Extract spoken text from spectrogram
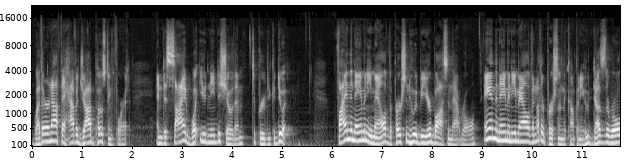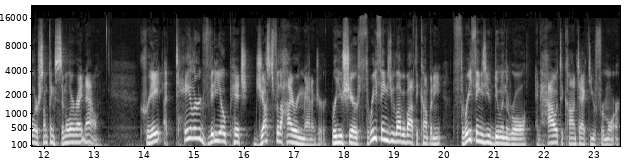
whether or not they have a job posting for it, and decide what you'd need to show them to prove you could do it. Find the name and email of the person who would be your boss in that role, and the name and email of another person in the company who does the role or something similar right now. Create a tailored video pitch just for the hiring manager where you share three things you love about the company, three things you do in the role, and how to contact you for more.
